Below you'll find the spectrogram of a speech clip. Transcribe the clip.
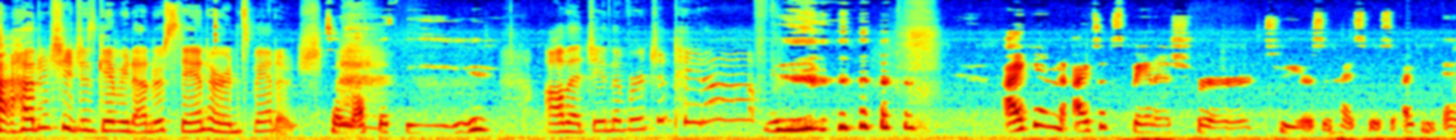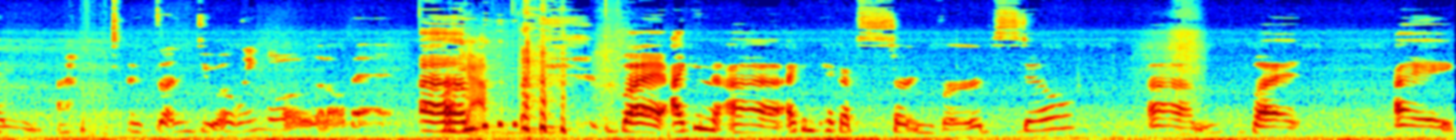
how did she just get me to understand her in Spanish? Telepathy. All that Jane the Virgin paid off. I can. I took Spanish for two years in high school, so I can. And I've done Duolingo a little bit. Um, yeah. But I can. Uh, I can pick up certain verbs still, um, but I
